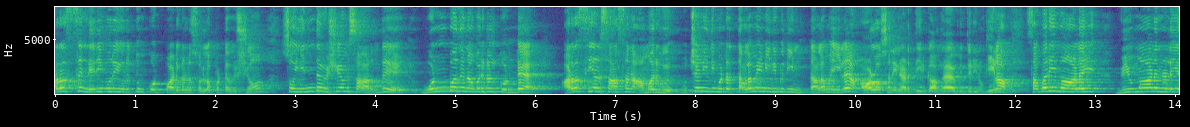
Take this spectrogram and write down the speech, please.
அரசு நெறிமுறையுறுத்தும் கோட்பாடுகள் சொல்லப்பட்ட விஷயம். ஸோ இந்த விஷயம் சார்ந்து ஒன்பது நபர்கள் கொண்ட அரசியல் சாசன அமர்வு உச்சநீதிமன்ற தலைமை நீதிபதியின் தலைமையில் ஆலோசனை நடத்தியிருக்காங்க அப்படின்னு தெரியும் ஓகேங்களா சபரிமலை விமான நிலைய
